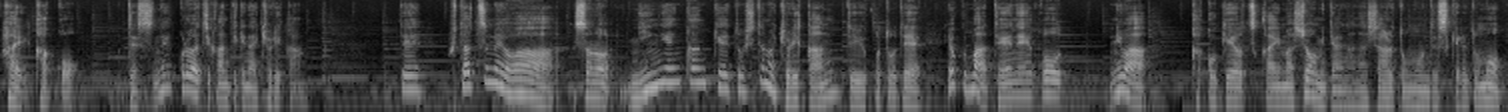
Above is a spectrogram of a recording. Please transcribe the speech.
はい過去ですね。これは時間的な距離感。で2つ目はその人間関係としての距離感っていうことでよくまあ丁寧語には過去形を使いましょうみたいな話あると思うんですけれども、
